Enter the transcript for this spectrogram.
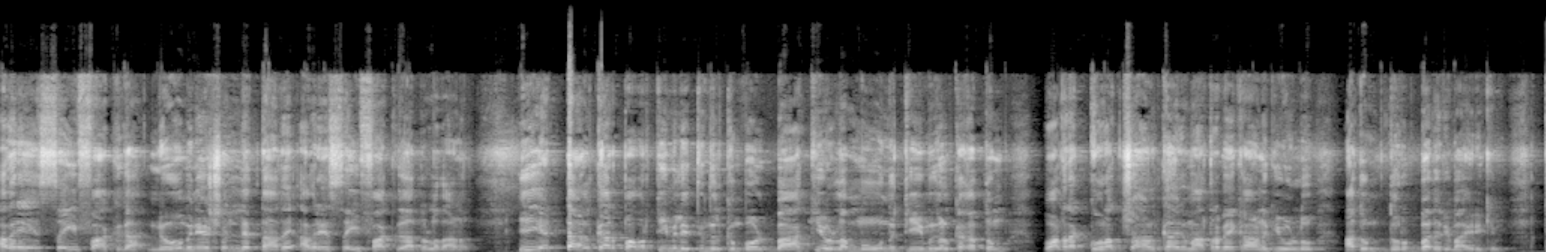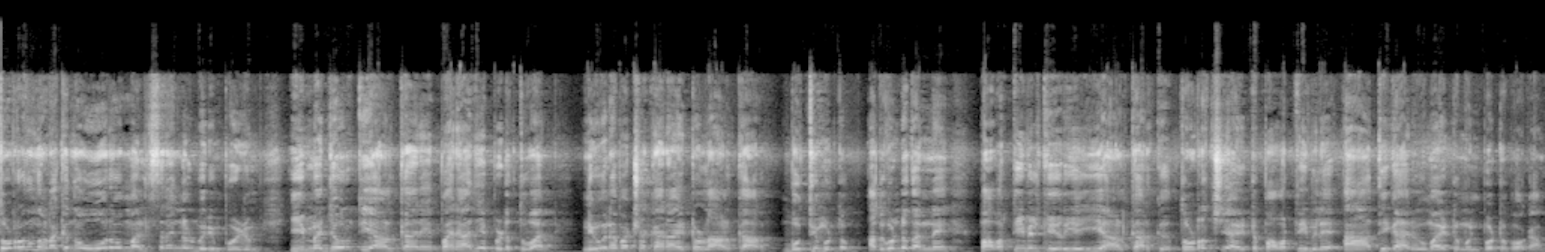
അവരെ സേഫ് ആക്കുക നോമിനേഷനിലെത്താതെ അവരെ സേഫ് ആക്കുക എന്നുള്ളതാണ്. ഈ എട്ട് ആൾക്കാർ പവർ ടീമിൽ എത്തി നിൽക്കുമ്പോൾ ബാക്കിയുള്ള മൂന്ന് ടീമുകൾക്കകത്തും വളരെ കുറച്ച് ആൾക്കാർ മാത്രമേ കാണുകയുള്ളൂ. അതും ദുർബലരുമായിരിക്കും. തുടർന്ന് നടക്കുന്ന ഓരോ മത്സരങ്ങൾ വരുമ്പോഴും ഈ മെജോറിറ്റി ആൾക്കാരെ പരാജയപ്പെടുത്തുവാൻ ന്യൂനപക്ഷക്കാരായിട്ടുള്ള ആൾക്കാർ ബുദ്ധിമുട്ടും. അതുകൊണ്ട് തന്നെ പവർ ടീമിൽ കയറിയ ഈ ആൾക്കാർക്ക് തുടർച്ചയായിട്ട് പവർ ടീമിലെ ആ അധികാരവുമായിട്ട് മുൻപോട്ട് പോകാം.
